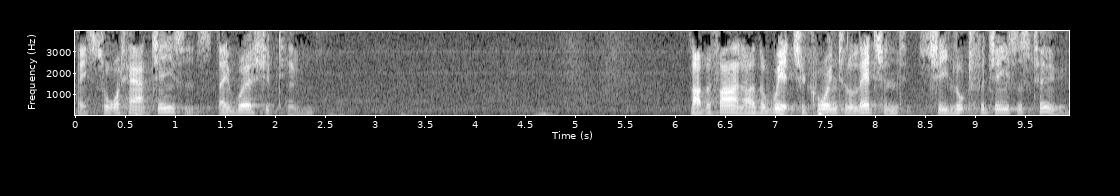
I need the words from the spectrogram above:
They sought out Jesus. They worshipped him. La Befana, the witch, according to the legend, she looked for Jesus too.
